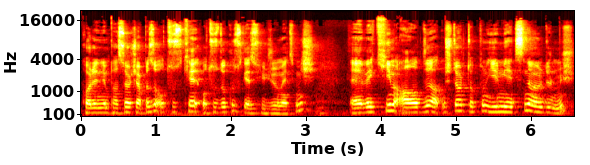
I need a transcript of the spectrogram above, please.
Kore'nin pasör çaprazı 30 ke 39 kez hücum etmiş. E, ve Kim aldığı 64 topun 27'sini öldürmüş.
